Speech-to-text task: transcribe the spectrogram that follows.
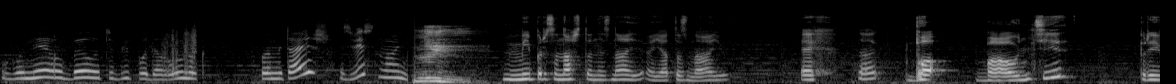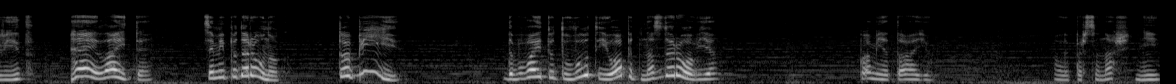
вони робили тобі подарунок. Пам'ятаєш? Звісно, ні. Мій персонаж то не знає, а я то знаю. Ех, так. Ба. Баунті? Привіт. Гей, лайте! Це мій подарунок. Тобі. Добувай тут лут і опит на здоров'я. Пам'ятаю. Але персонаж ні.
